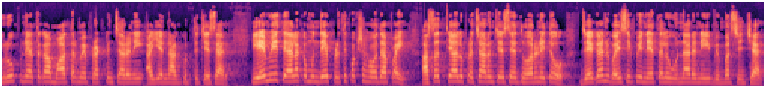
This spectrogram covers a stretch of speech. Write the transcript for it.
గ్రూప్ నేతగా మాత్రమే ప్రకటించారని అయ్యన్న గుర్తు చేశారు. ఏమీ తేలకముందే ప్రతిపక్ష హోదాపై అసత్యాలు ప్రచారం చేసే ధోరణితో జగన్ వైసీపీ నేతలు ఉన్నారని విమర్శించారు.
